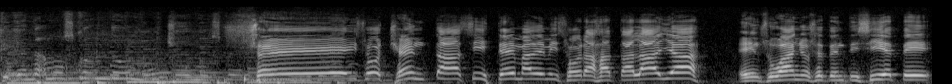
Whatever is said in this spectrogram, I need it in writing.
porque ganamos cuando mucho hemos perdido. 680 Sistema de Emisoras Atalaya en su año 77,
